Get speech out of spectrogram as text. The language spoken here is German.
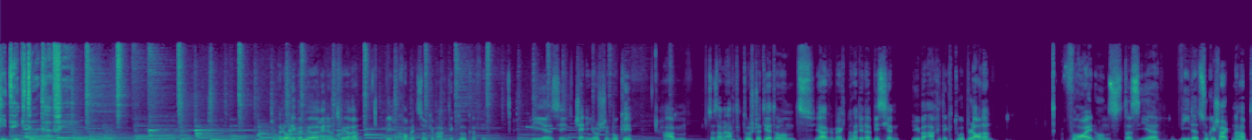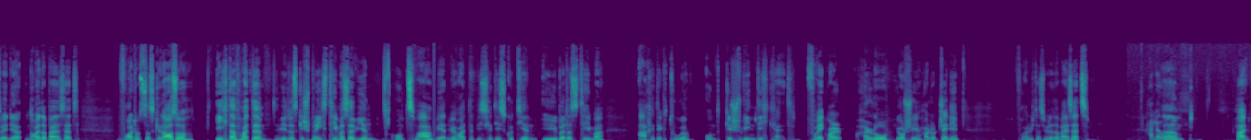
Architekturcafé. Hallo liebe Hörerinnen und Hörer, willkommen zurück im Architekturcafé. Wir sind Jenny, Josh und Muki, haben zusammen Architektur studiert und ja, wir möchten heute wieder ein bisschen über Architektur plaudern. Freuen uns, dass ihr wieder zugeschaltet habt. Wenn ihr neu dabei seid, freut uns das genauso. Ich darf heute wieder das Gesprächsthema servieren und zwar werden wir heute ein bisschen diskutieren über das Thema Architektur und Geschwindigkeit. Vorweg mal Hallo Yoshi, hallo Jenny. Freue mich, dass ihr wieder dabei seid. Hallo. Ähm, hi.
